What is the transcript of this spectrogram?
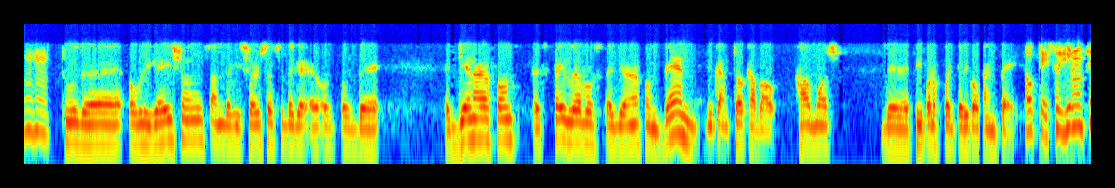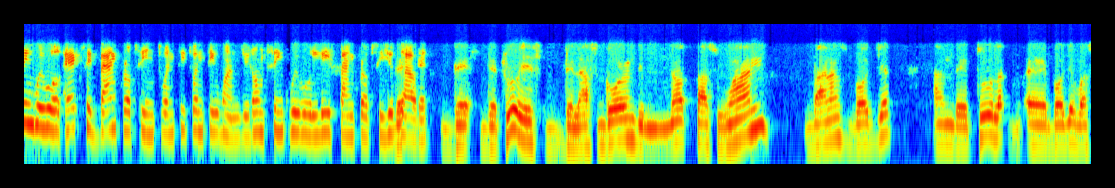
mm-hmm. to the obligations and the resources of the of, of the general fund, state levels general fund. Then you can talk about how much the people of Puerto Rico can pay. Okay, so you don't think we will exit bankruptcy in 2021? You don't think we will leave bankruptcy? You the, doubt it? The, the truth is, the last government did not pass one balanced budget, and the two uh, budget was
